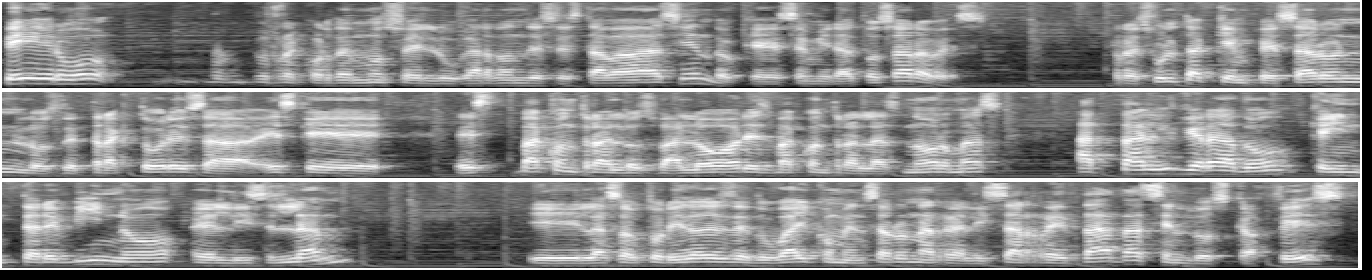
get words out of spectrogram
pero pues, recordemos el lugar donde se estaba haciendo, que es Emiratos Árabes. Resulta que empezaron los detractores a, es que va contra los valores, va contra las normas, a tal grado que intervino el Islam y las autoridades de Dubái comenzaron a realizar redadas en los cafés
